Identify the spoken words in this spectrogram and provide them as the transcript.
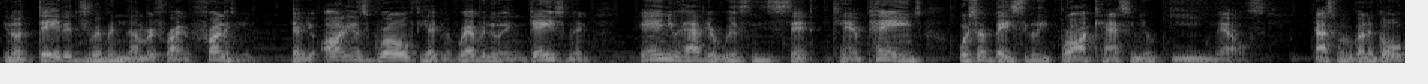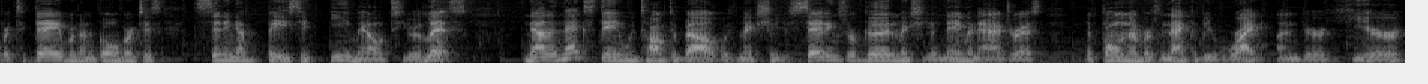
you know, data-driven numbers right in front of you. You have your audience growth, you have your revenue engagement, and you have your recently sent campaigns, which are basically broadcasting your emails. That's what we're going to go over today. We're going to go over just sending a basic email to your list. Now, the next thing we talked about was make sure your settings were good, make sure your name and address and phone numbers, and that could be right under here,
